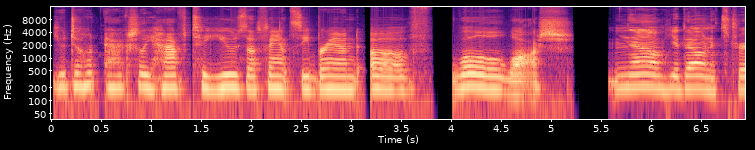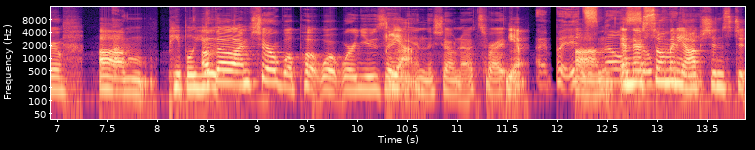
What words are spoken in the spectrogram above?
you don't actually have to use a fancy brand of wool wash. No you don't. It's true um people use although i'm sure we'll put what we're using Yeah. in the show notes right? Yep. But it um, smells and there's so, so many pretty. options to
